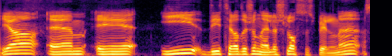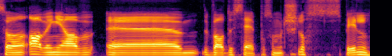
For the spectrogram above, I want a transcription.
Ja, um, eh, i de tradisjonelle slåssespillene, så avhengig av eh, hva du ser på som et slåssespill,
